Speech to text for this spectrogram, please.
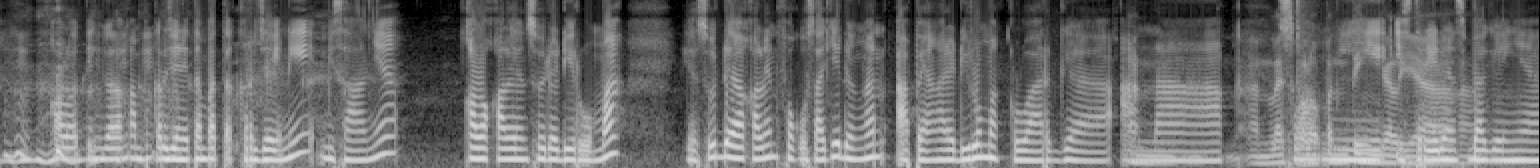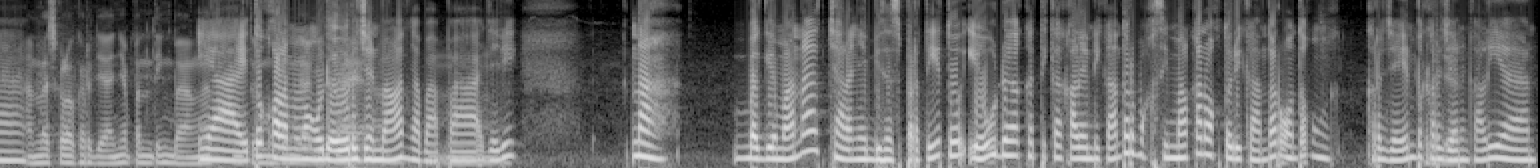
kalau tinggalkan pekerjaan di tempat kerja ini, misalnya kalau kalian sudah di rumah, ya sudah kalian fokus aja dengan apa yang ada di rumah, keluarga, Un- anak, unless suami, kalau penting kali istri ya dan sebagainya. unless kalau kerjaannya penting banget Ya itu mungkin kalau memang udah ya. urgent banget nggak apa-apa. Mm. Jadi, nah bagaimana caranya bisa seperti itu? Ya udah ketika kalian di kantor maksimalkan waktu di kantor untuk kerjain pekerjaan kalian.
